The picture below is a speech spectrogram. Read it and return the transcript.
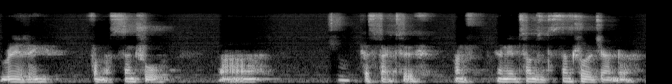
really from a central uh, perspective and, and in terms of the central agenda.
